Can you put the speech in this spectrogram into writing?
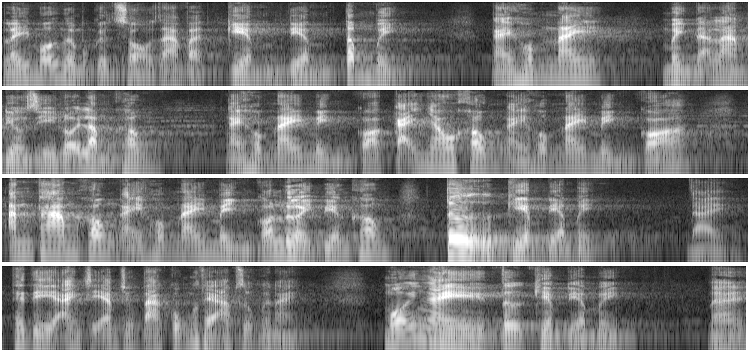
Lấy mỗi người một quyển sổ ra và kiểm điểm tâm mình. Ngày hôm nay mình đã làm điều gì lỗi lầm không? Ngày hôm nay mình có cãi nhau không? Ngày hôm nay mình có ăn tham không? Ngày hôm nay mình có lười biếng không? Tự kiểm điểm mình. Đấy. Thế thì anh chị em chúng ta cũng có thể áp dụng cái này. Mỗi ngày tự kiểm điểm mình. Đấy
